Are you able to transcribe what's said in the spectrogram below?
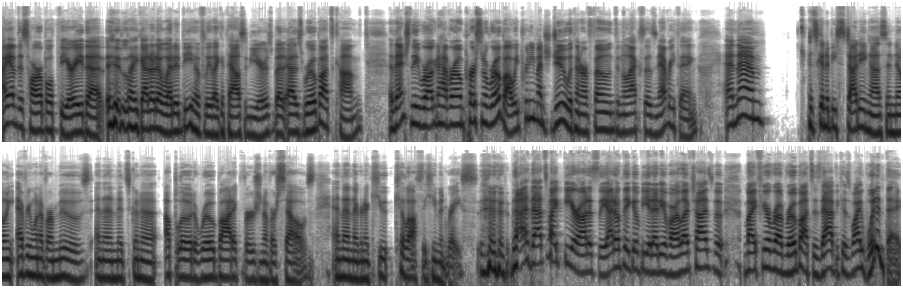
I have this horrible theory that, like, I don't know what it'd be, hopefully like a thousand years, but as robots come, eventually we're all going to have our own personal robot. We pretty much do within our phones and Alexas and everything. And then it's going to be studying us and knowing every one of our moves and then it's going to upload a robotic version of ourselves and then they're going to kill off the human race. That that's my fear honestly. I don't think it'll be in any of our lifetimes but my fear around robots is that because why wouldn't they?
